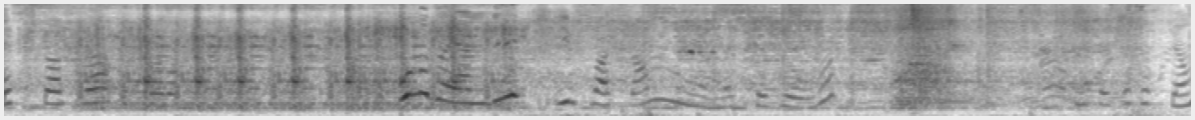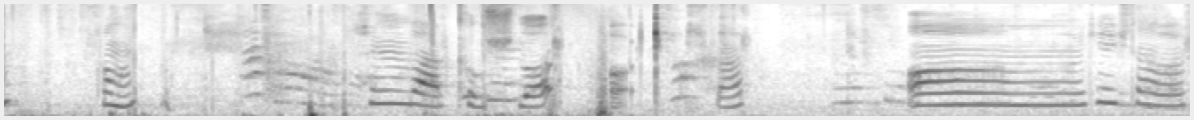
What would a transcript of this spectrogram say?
Bakmayın. Bunu da yendik. İlk baştan bunu yenmek çok iyi oldu. Şimdi kısacağım. Tamam. Şimdi arkadaşlar. Arkadaşlar. Arkadaşlar.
